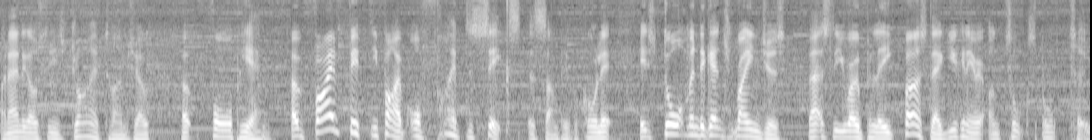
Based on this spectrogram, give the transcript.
on Andy Goldstein's Drive Time show at 4 p.m. At 5.55, or 5 to 6, as some people call it, it's Dortmund against Rangers. That's the Europa League first leg. You can hear it on Talksport 2.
